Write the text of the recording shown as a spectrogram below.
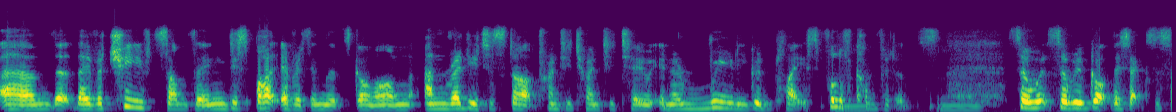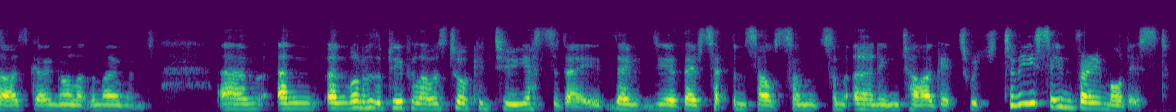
um, that they've achieved something despite everything that's gone on, and ready to start 2022 in a really good place, full mm. of confidence. Mm. So so we've got this exercise going on at the moment. Um, and and one of the people I was talking to yesterday, they you know, they've set themselves some some earning targets, which to me seemed very modest.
